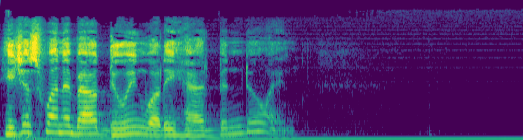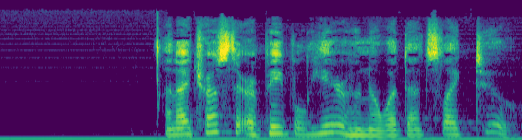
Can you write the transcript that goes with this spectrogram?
He just went about doing what he had been doing. And I trust there are people here who know what that's like too.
